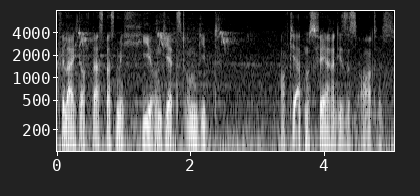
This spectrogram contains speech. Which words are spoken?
vielleicht auf das, was mich hier und jetzt umgibt, auf die Atmosphäre dieses Ortes.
